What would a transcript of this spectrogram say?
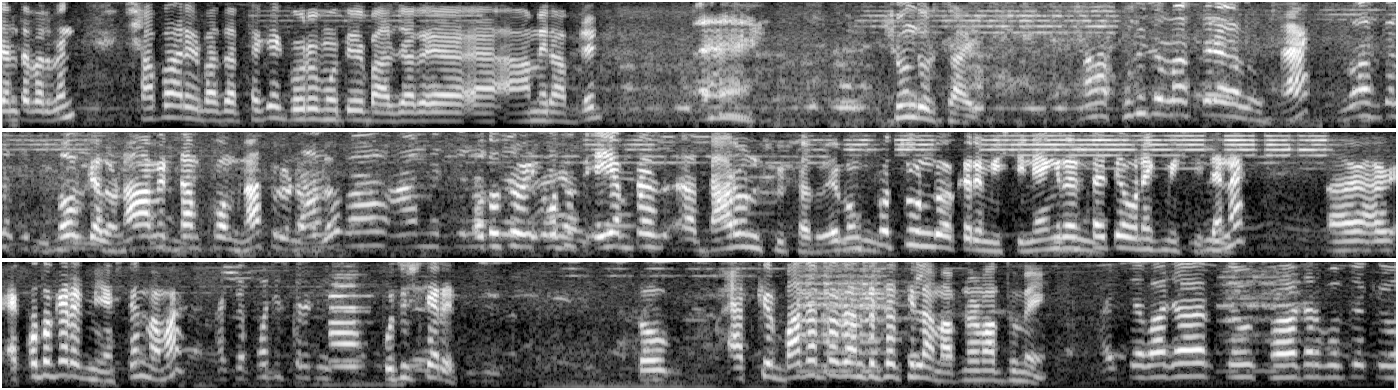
জানতে পারবেন সাপাহারের বাজার থেকে গৌরমতির বাজার আমের আপডেট সুন্দর সাইজ মামা খুবই তো লস চলে গেল। হ্যাঁ? লস গেল লস গেল না আমের দাম কম না কম, আমের অথচ অথচ এই আমটা দারুণ সুস্বাদু এবং প্রচণ্ড আকারে মিষ্টি। ন্যাংরার চাইতে অনেক মিষ্টি তাই না? কত ক্যারেট নিয়ে আসছেন মামা? আচ্ছা পঁচিশ নিচ্ছি পঁচিশ ক্যারেট? তো আজকের বাজারটা জানতে চাচ্ছিলাম আপনার মাধ্যমে। আজকে বাজার কেউ ছ হাজার বলছে কেউ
